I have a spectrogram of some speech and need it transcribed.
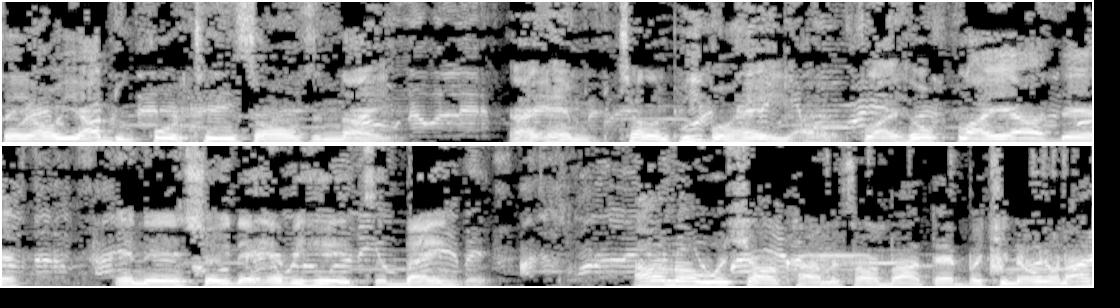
saying, "Oh yeah, I do 14 songs a night," and telling people, "Hey, fly, he'll fly out there and then show you that every hit's a banger." I don't know what y'all comments are about that, but you know, when I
